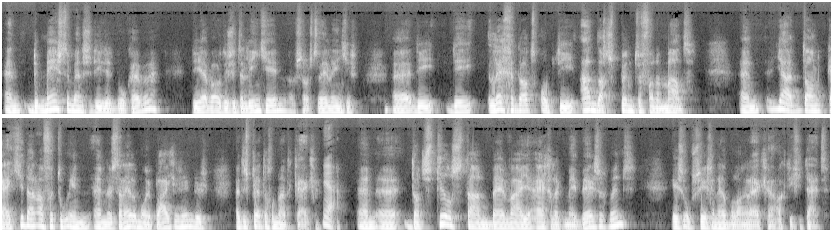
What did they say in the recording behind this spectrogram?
En de meeste mensen die dit boek hebben, die hebben, oh, er zit een lintje in, of zelfs twee lintjes, eh, die, die leggen dat op die aandachtspunten van een maand. En ja, dan kijk je daar af en toe in. En er staan hele mooie plaatjes in, dus het is prettig om naar te kijken. Ja, En eh, dat stilstaan bij waar je eigenlijk mee bezig bent, is op zich een heel belangrijke activiteit.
